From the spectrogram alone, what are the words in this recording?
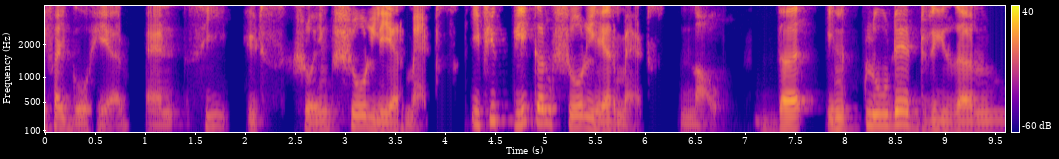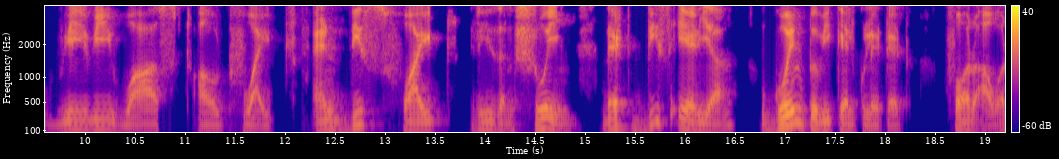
if I go here and see it's showing show layer mattes. If you click on show layer mattes now the included region will be washed out white and this white region showing that this area going to be calculated for our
